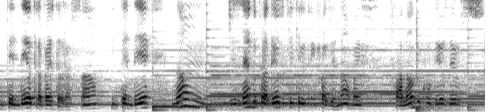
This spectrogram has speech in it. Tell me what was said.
entender através da oração, entender não dizendo para Deus o que, que Ele tem que fazer, não, mas falando com Deus, Deus,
